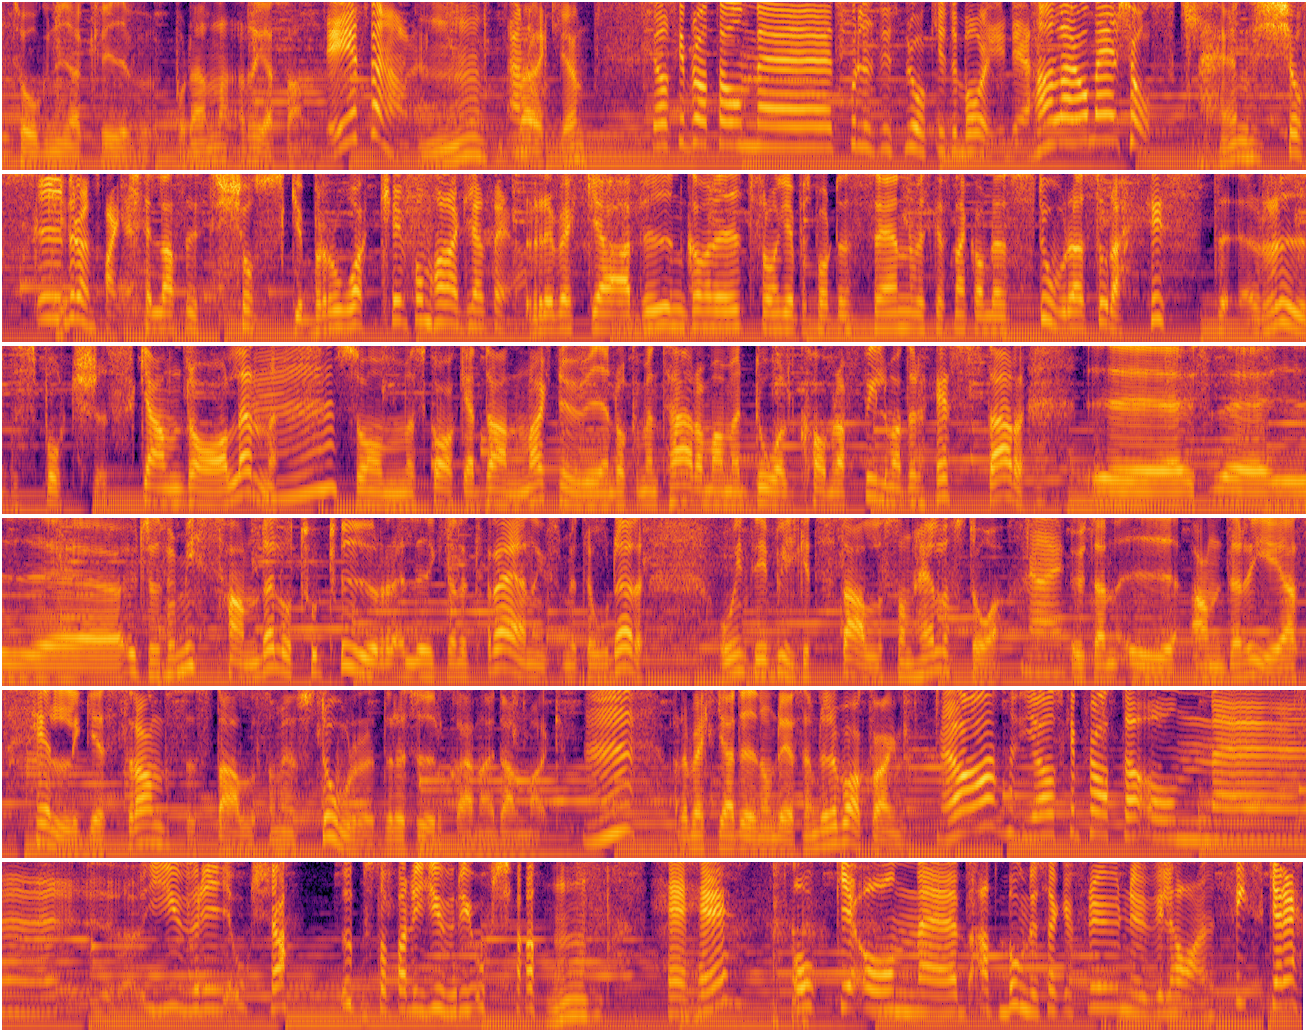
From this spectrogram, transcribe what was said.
tog nya kliv på den resan. Det är spännande. Mm, verkligen. Jag ska prata om eh, ett politiskt bråk i Göteborg. Det handlar om en kiosk En kiosk. i Brunnsparken. Klassiskt kioskbråk. Det får man verkligen säga. Rebecka Adin kommer hit från GP Sporten sen. Vi ska snacka om den stora, stora hästridsportsskandalen som skakar Danmark nu i en dokumentär om man med dold kamera filmat hur hästar eh, eh, i, eh, utsätts för misshandel och tortyrliknande träningsmetoder. Och inte i vilket stall som helst då, Nej. utan i Andreas Helgestrands stall som är en stor dressyrstjärna i Danmark. Rebecka Adin om det, sen blir det bakvagn. Ja, jag ska prata om eh, djur i Orsa. Uppstoppade djur i Orsa. Mm. Hehe. Och om eh, att Bonde söker fru nu vill ha en fiskare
